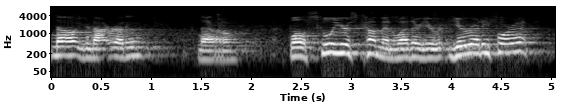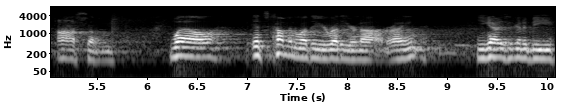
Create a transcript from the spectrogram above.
No, you're not ready? No. Well, school year's coming, whether you're, you're ready for it? Awesome. Well, it's coming whether you're ready or not, right? You guys are going to be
